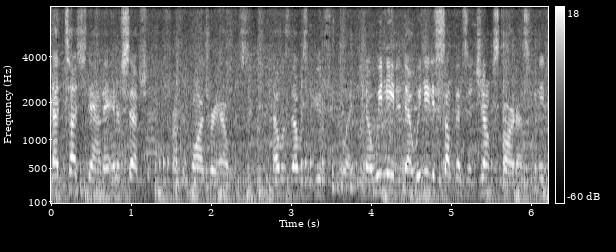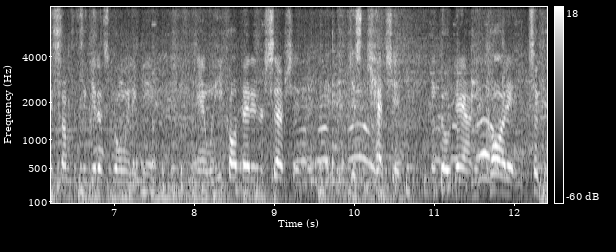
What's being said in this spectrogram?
that touchdown, that interception from DeQuandre Edwards. That was that was a beautiful play. You know, we needed that. We needed something to jumpstart us. We needed something to get us going again. And when he caught that interception and, and just catch it and go down, he caught it and took it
